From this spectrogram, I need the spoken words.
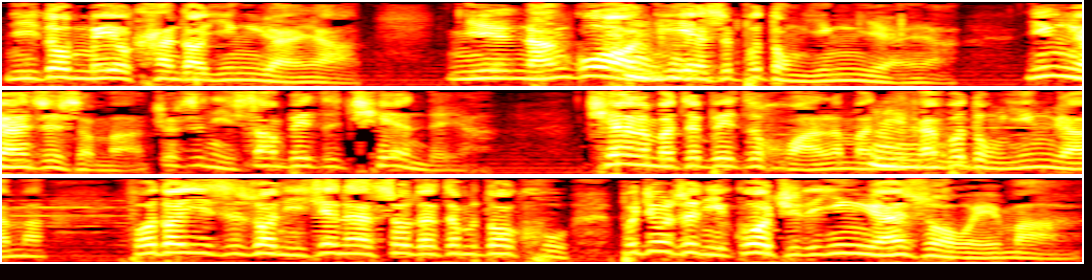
你都没有看到因缘呀；你难过，你也是不懂因缘呀。因缘是什么？就是你上辈子欠的呀，欠了嘛，这辈子还了嘛，嗯你还不懂因缘吗？佛陀意思说，你现在受的这么多苦，不就是你过去的因缘所为吗？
